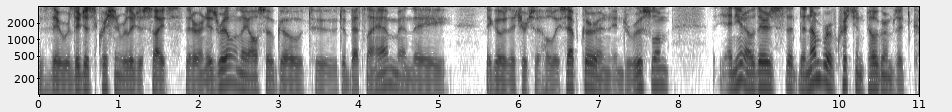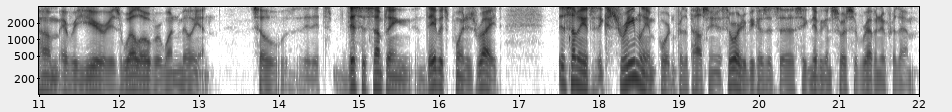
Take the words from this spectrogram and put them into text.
the religious Christian religious sites that are in Israel, and they also go to, to Bethlehem, and they they go to the Church of the Holy Sepulchre in, in Jerusalem. And you know, there's the, the number of Christian pilgrims that come every year is well over one million. So it's this is something. David's point is right. This is something that's extremely important for the Palestinian Authority because it's a significant source of revenue for them.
